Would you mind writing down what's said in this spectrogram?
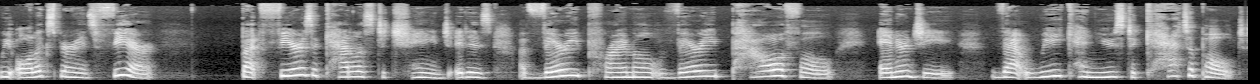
we all experience fear, but fear is a catalyst to change. It is a very primal, very powerful energy that we can use to catapult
